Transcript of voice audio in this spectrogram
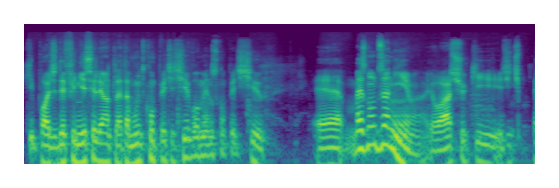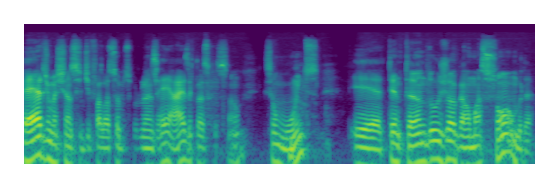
que pode definir se ele é um atleta muito competitivo ou menos competitivo. É, mas não desanima. Eu acho que a gente perde uma chance de falar sobre os problemas reais da classificação, que são muitos, é, tentando jogar uma sombra,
